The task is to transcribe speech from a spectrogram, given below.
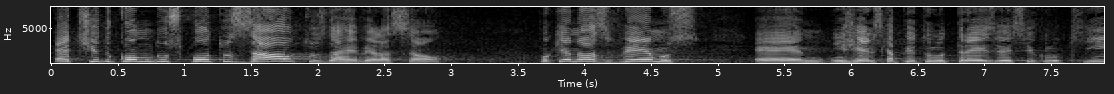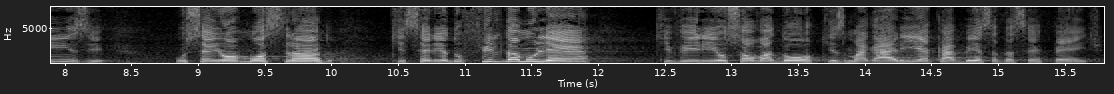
é tido como um dos pontos altos da revelação. Porque nós vemos é, em Gênesis capítulo 3, versículo 15, o Senhor mostrando que seria do filho da mulher que viria o Salvador, que esmagaria a cabeça da serpente.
